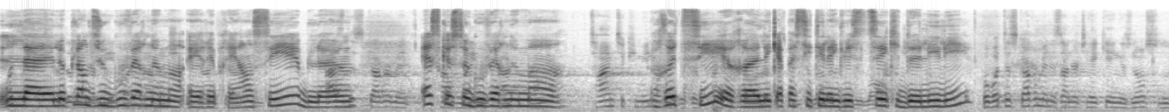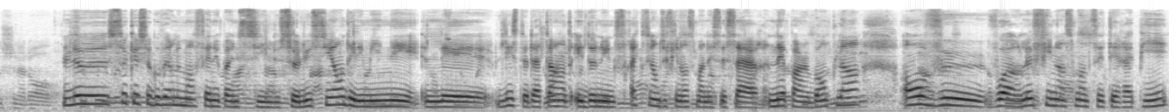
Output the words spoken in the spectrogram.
le, plan du gouvernement est répréhensible. Est-ce que ce gouvernement retire les capacités linguistiques de Lily. Le, ce que ce gouvernement fait n'est pas une solution. D'éliminer les listes d'attente et donner une fraction du financement nécessaire n'est pas un bon plan. On veut voir le financement de ces thérapies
